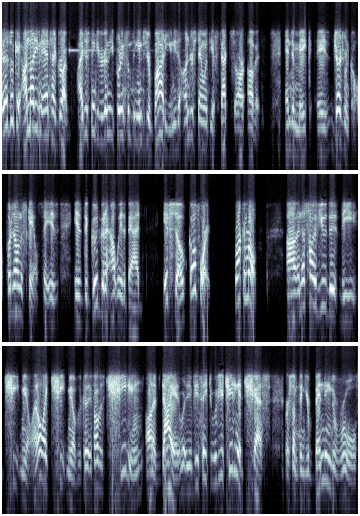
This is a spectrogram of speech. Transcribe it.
And that's okay. I'm not even anti-drug. I just think if you're going to be putting something into your body, you need to understand what the effects are of it, and to make a judgment call. Put it on the scale. Say, is is the good going to outweigh the bad? If so, go for it. Rock and roll. Uh, and that's how I view the the cheat meal. I don't like cheat meal because if I was cheating on a diet, if you say if you're cheating at chess or something, you're bending the rules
